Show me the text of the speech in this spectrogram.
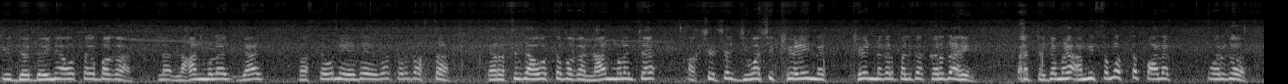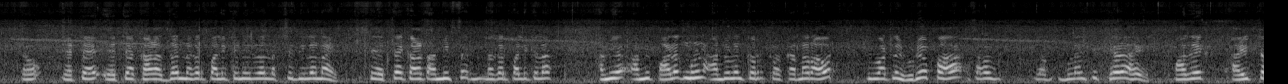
की द दयनीय अवस्था बघा ल लहान मुलं या रस्त्यावरून येजा येजा करत असतात त्या रस्त्याची अवस्था बघा. लहान मुलांच्या अक्षरशः जीवाशी खेळही न खेळ नगरपालिका करत आहे. त्याच्यामुळे आम्ही समस्त पालक वर्ग येत्या येत्या काळात जर नगरपालिकेने जर लक्ष दिलं नाही तर येत्या काळात आम्ही स- नगरपालिकेला आम्ही आम्ही पालक म्हणून आंदोलन कर करणार आहोत. तुम्ही वाटलं व्हिडिओ पहा सगळं मुलांचे खेळ आहे. माझं एक आयुक्त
